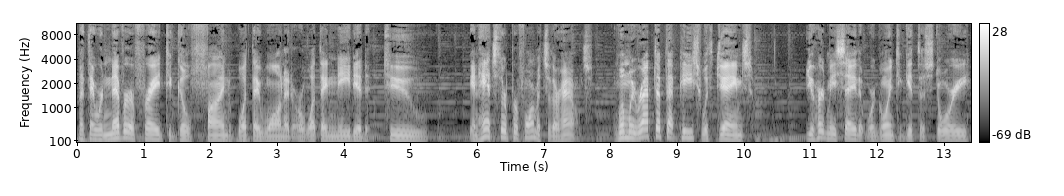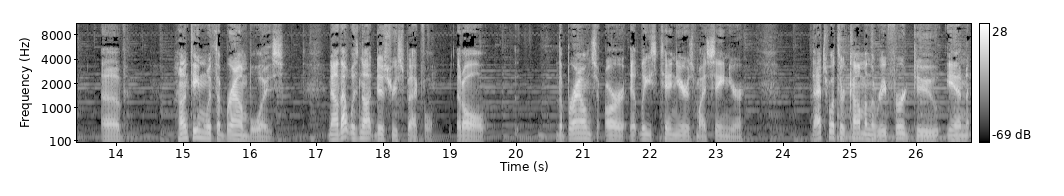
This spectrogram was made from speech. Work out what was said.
but they were never afraid to go find what they wanted or what they needed to enhance their performance of their hounds. When we wrapped up that piece with James, you heard me say that we're going to get the story of hunting with the Brown boys. Now, that was not disrespectful at all. The Browns are at least 10 years my senior. That's what they're commonly referred to in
